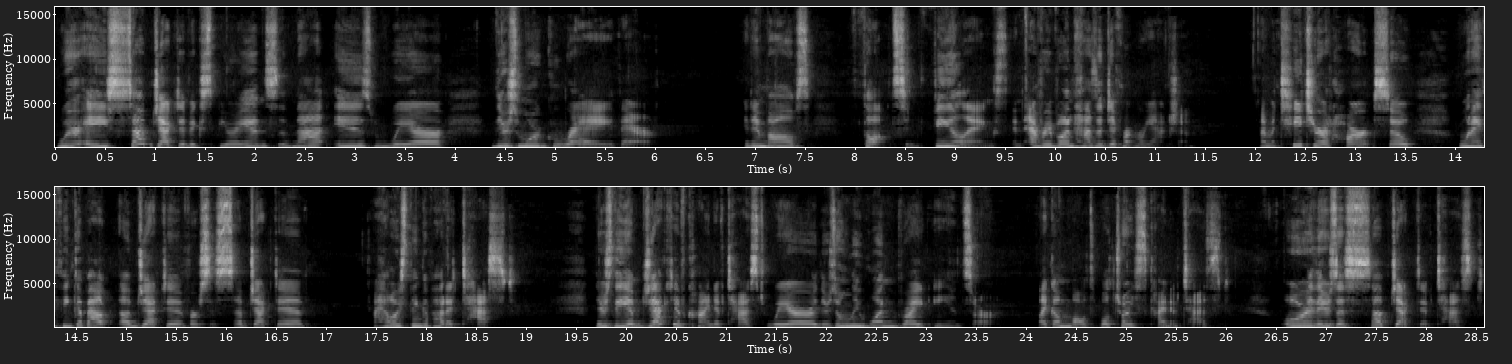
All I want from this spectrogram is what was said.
Where a subjective experience, that is where there's more gray there. It involves thoughts and feelings, and everyone has a different reaction. I'm a teacher at heart, so when I think about objective versus subjective, I always think about a test. There's the objective kind of test where there's only one right answer, like a multiple choice kind of test. Or there's a subjective test,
